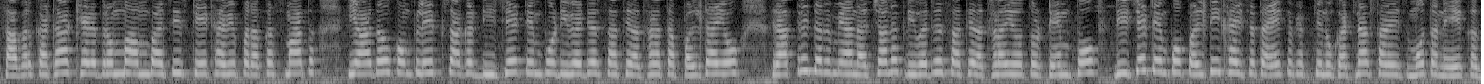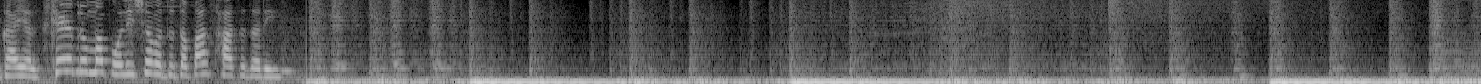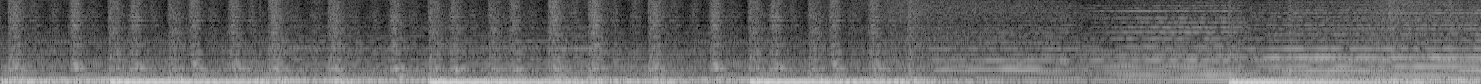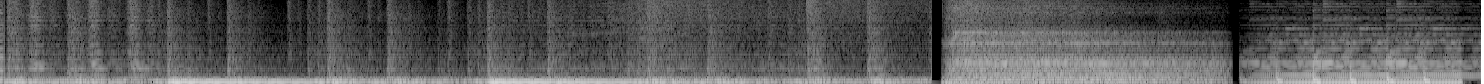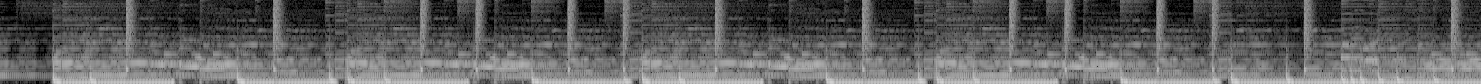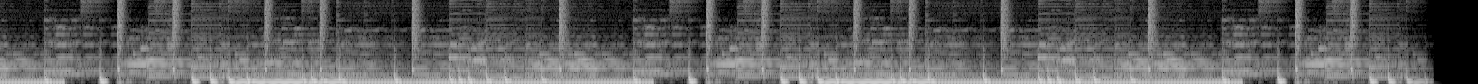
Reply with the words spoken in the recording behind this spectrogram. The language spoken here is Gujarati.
સાબરકાંઠા ખેડબ્રહ્મા અંબાજી સ્ટેટ હાઈવે પર અકસ્માત. યાદવ કોમ્પ્લેક્સ આગળ ડીજે ટેમ્પો ડિવાઈડર સાથે અથડાતા પલટાયો. રાત્રિ દરમિયાન અચાનક ડિવાઈડર સાથે અથડાયો હતો ટેમ્પો. ડીજે ટેમ્પો પલટી ખાઈ જતા એક વ્યક્તિનું ઘટના સ્થળે જ મોત અને એક ઘાયલ. ખેડબ્રહ્મા પોલીસે વધુ તપાસ હાથ ધરી.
